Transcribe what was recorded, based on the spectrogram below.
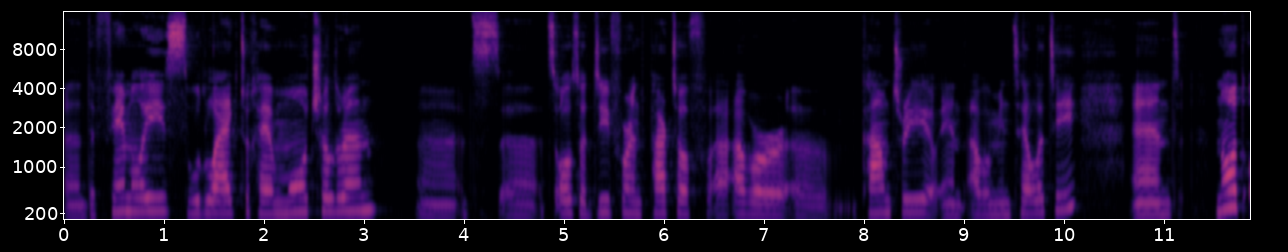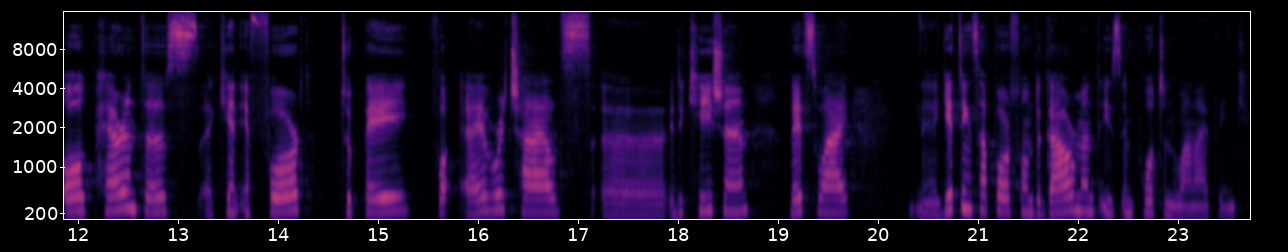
uh, the families would like to have more children uh, it's uh, it's also a different part of uh, our uh, country and our mentality, and not all parents uh, can afford to pay for every child's education. That's why getting support from the government is important one. I think.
